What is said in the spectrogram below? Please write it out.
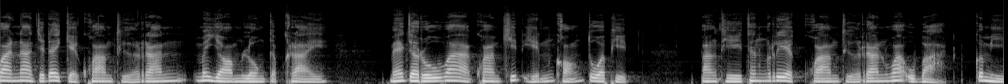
ว่าน่าจะได้แก่ความถือรั้นไม่ยอมลงกับใคร แม้จะรู้ว่าความคิดเห็นของตัวผิด บางทีท่านเรียกความถือรั้นว่าอุบาทก็มี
